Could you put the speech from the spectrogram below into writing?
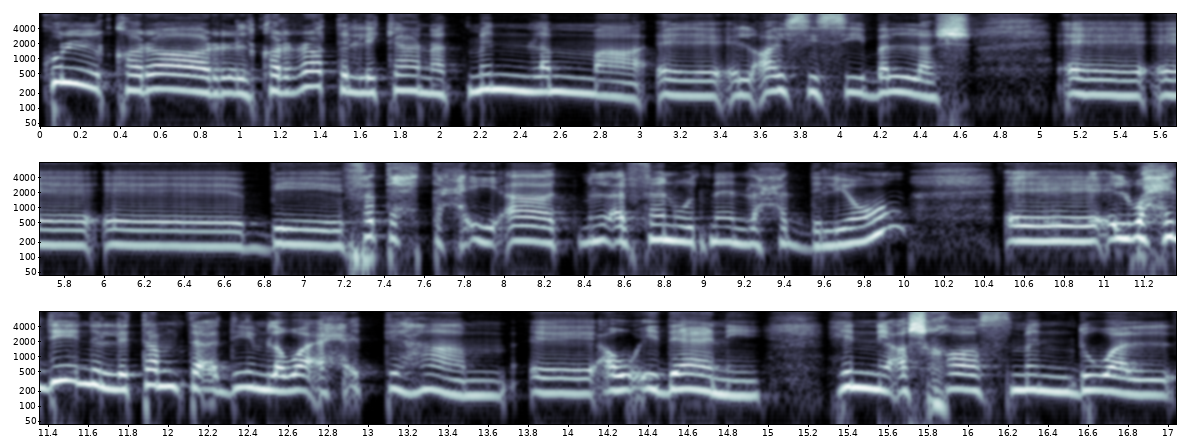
كل قرار القرارات اللي كانت من لما ال ICC بلش بفتح تحقيقات من 2002 لحد اليوم الوحيدين اللي تم تقديم لوائح اتهام أو إداني هن أشخاص من دول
